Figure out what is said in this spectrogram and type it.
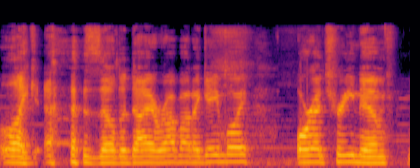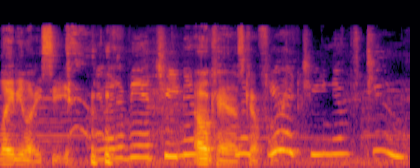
like a Zelda diorama on a Game Boy or a tree nymph, Lady Lacy. You want to be a tree nymph? Okay, let's go Look, for You're a tree nymph too.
